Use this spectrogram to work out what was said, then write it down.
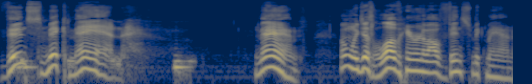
Vince McMahon. Man, don't we just love hearing about Vince McMahon?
